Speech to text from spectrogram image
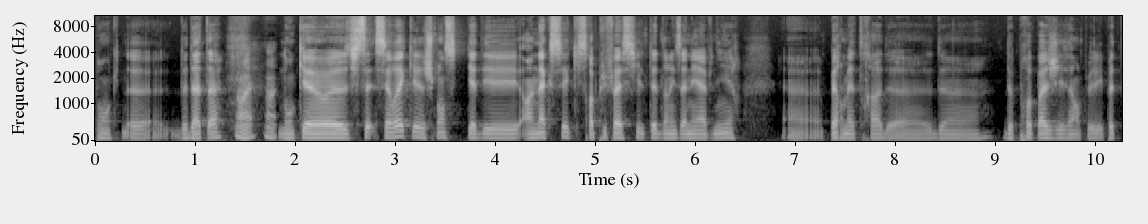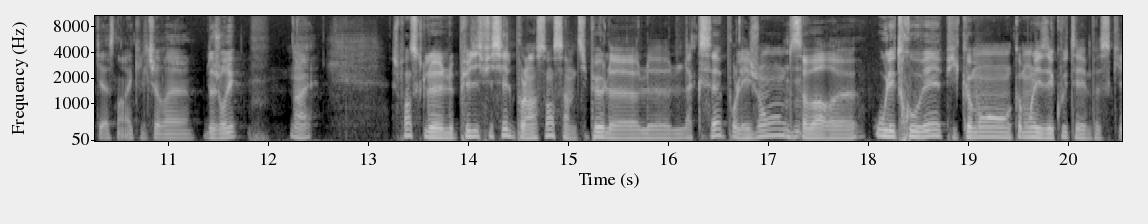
banque de, data. Donc euh, c'est vrai que je pense qu'il y a des, un accès qui sera plus facile peut-être dans les années à venir. Euh, permettra de, de, propager un peu les podcasts dans la culture euh, d'aujourd'hui. Ouais. Je pense que le, plus difficile pour l'instant, c'est un petit peu l'accès pour les gens, de mhm. savoir où les trouver, puis comment, comment les écouter, parce que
